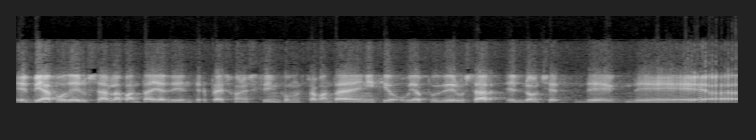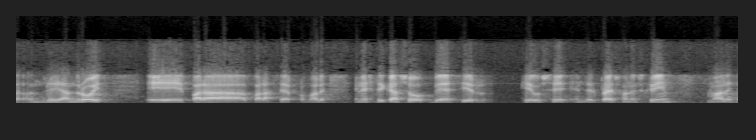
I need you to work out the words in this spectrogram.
Eh, voy a poder usar la pantalla de Enterprise con Screen como nuestra pantalla de inicio o voy a poder usar el launcher de, de, Android para, hacerlo, ¿vale? En este caso voy a decir que use Enterprise con Screen, ¿vale?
